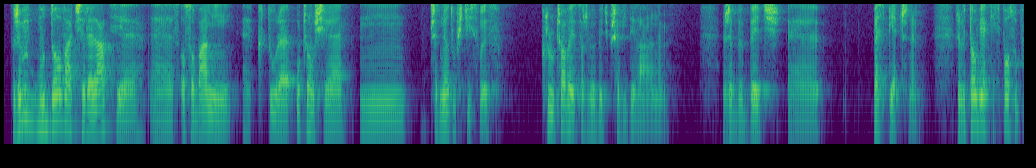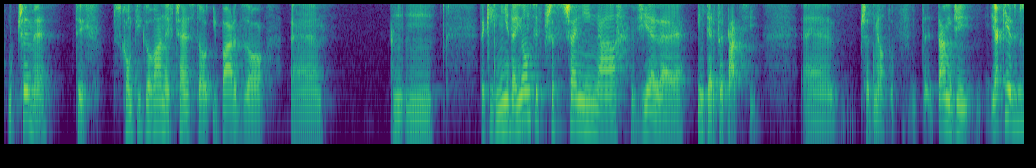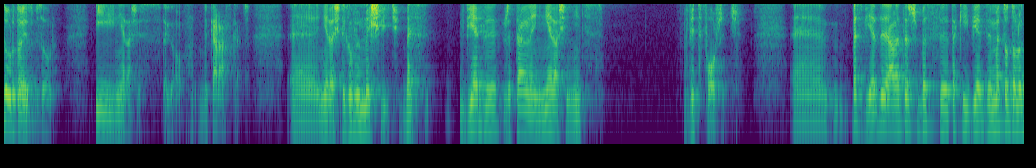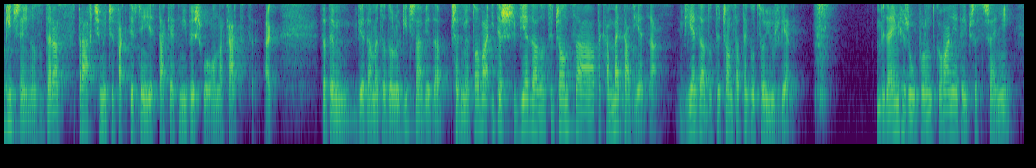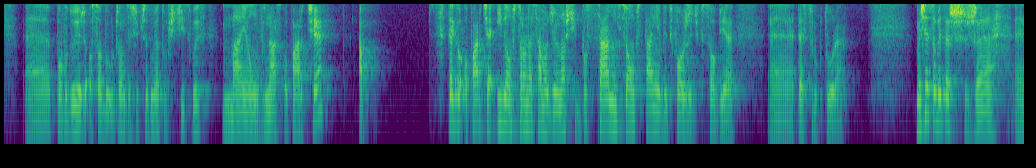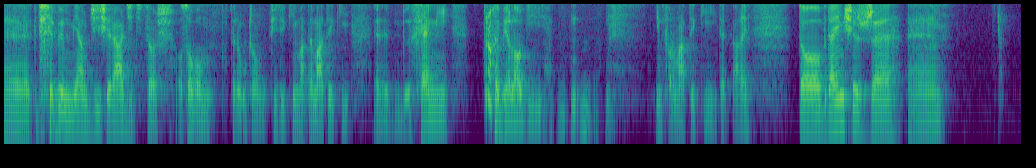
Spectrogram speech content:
to żeby budować relacje e, z osobami, które uczą się mm, przedmiotów ścisłych, kluczowe jest to, żeby być przewidywalnym, żeby być bezpiecznym, żeby to, w jaki sposób uczymy tych skomplikowanych często i bardzo Mm, mm, takich nie dających przestrzeni na wiele interpretacji e, przedmiotów. Tam, gdzie jak jest wzór, to jest wzór. I nie da się z tego wykaraskać. E, nie da się tego wymyślić. Bez wiedzy rzetelnej nie da się nic wytworzyć. E, bez wiedzy, ale też bez takiej wiedzy metodologicznej. No to teraz sprawdźmy, czy faktycznie jest tak, jak mi wyszło na kartce. Tak? Zatem wiedza metodologiczna, wiedza przedmiotowa i też wiedza dotycząca, taka metawiedza, wiedza dotycząca tego, co już wiem. Wydaje mi się, że uporządkowanie tej przestrzeni e, powoduje, że osoby uczące się przedmiotów ścisłych mają w nas oparcie, z tego oparcia idą w stronę samodzielności, bo sami są w stanie wytworzyć w sobie e, tę strukturę. Myślę sobie też, że e, gdybym miał dziś radzić coś osobom które uczą fizyki, matematyki, e, chemii, trochę biologii, informatyki itd., tak to wydaje mi się, że e,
